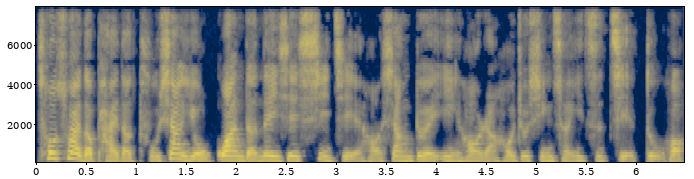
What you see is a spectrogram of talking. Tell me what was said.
抽出来的牌的图像有关的那些细节哈相对应哈，然后就形成一次解读哈。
